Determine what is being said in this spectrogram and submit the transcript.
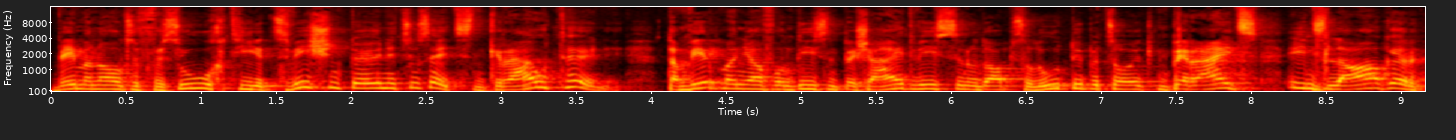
wenn man also versucht, hier Zwischentöne zu setzen, Grautöne, dann wird man ja von diesen Bescheidwissen und absolut Überzeugten bereits ins Lager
